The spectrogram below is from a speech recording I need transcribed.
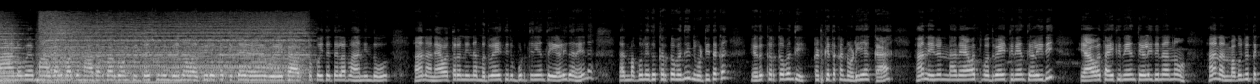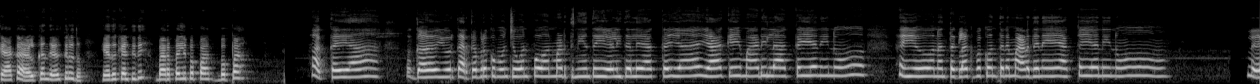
ನಾನುವೇ ಮಾತಾಡ್ಬಾರ್ದು ಮಾತಾಡ್ಬಾರ್ದು ಅಂತ ಇದ್ದಷ್ಟು ನಿಂದೇನೋ ಅತಿರೇಕತಿಗೆ ಈಗ ಅರ್ಥಕೋಯ್ತೈತಲ್ಲ ಮಾ ನಿಂದು. ಹಾಂ, ನಾನು ಯಾವತ್ತರ ನಿನ್ನ ಮದುವೆ ಆಯ್ತೀನಿ ಬಿಡ್ತೀನಿ ಅಂತ ಹೇಳಿದಾರೆ ನನ್ನ ಮಗನ ಎದು ಕರ್ಕೊಂಡು ಬಂದಿ? ಹೊಟ್ಟಿ ಎದು ಕರ್ಕೊಂಡು ಕರ್ಕೊ ಬಂದಿ? ಕಟ್ಕೆ ತಕೊಂಡು ಹೊಡಿಯಕ್ಕ ಹಾಂ, ನೀನು, ನಾನು ಯಾವತ್ತು ಮದುವೆ ಆಯ್ತೀನಿ ಅಂತ ಹೇಳಿದಿ? ಯಾವತ್ತು ಆಯ್ತೀನಿ ಅಂತ ಹೇಳಿದಿ ನಾನು? ಹಾಂ ನನ್ನ ಮಗನ ಜೊತೆ ಯಾಕೆ ಹೇಳ್ಕೊಂಡು ಹೇಳ್ತಿರೋದು? ಎದು ಕೇಳ್ತಿದ್ದಿ ಬರಪಲ್ಲಿ ಪಪ್ಪ, ಬಪ್ಪ. ಅಕ್ಕಯ್ಯ ಇವ್ರು ಕರ್ಕೊಬರಕ್ಕೆ ಮುಂಚೆ ಒಂದು ಫೋನ್ ಮಾಡ್ತೀನಿ ಅಂತ ಹೇಳಿದಲ್ಲೇ ಅಕ್ಕಯ್ಯ? ಯಾಕೆ ಮಾಡಿಲ್ಲ ಅಕ್ಕಯ್ಯ ನೀನು? ಅಯ್ಯೋ, ನಾನು ತಗ್ಲಾಕ್ಬೇಕು ಅಂತಾನೆ ಮಾಡ್ದೇನೆ ಅಕ್ಕಯ್ಯ ನೀನು. ಲೇ,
